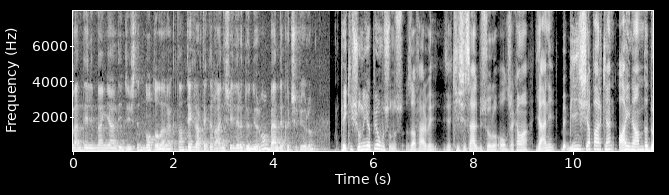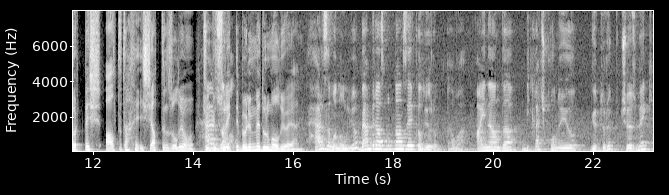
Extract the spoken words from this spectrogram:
Ben de elimden geldiğince işte not alaraktan tekrar tekrar aynı şeylere dönüyorum ama ben de kaçırıyorum. Peki şunu yapıyor musunuz Zafer Bey? Kişisel bir soru olacak ama yani bir iş yaparken aynı anda 4 5 6 tane iş yaptığınız oluyor mu? Çünkü Her zaman. sürekli bölünme durumu oluyor yani. her zaman oluyor. Ben biraz bundan zevk alıyorum ama aynı anda birkaç konuyu götürüp çözmek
